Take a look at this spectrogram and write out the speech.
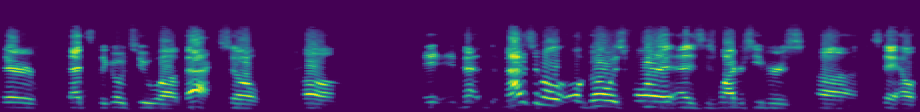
they're that's the go-to uh, back. So um, it, it, Mattison will, will, go as far as his wide receivers uh, stay healthy.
